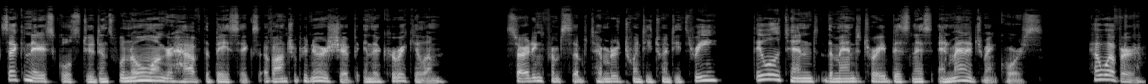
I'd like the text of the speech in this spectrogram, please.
Secondary school students will no longer have the basics of entrepreneurship in their curriculum. Starting from September 2023, they will attend the mandatory business and management course. However,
